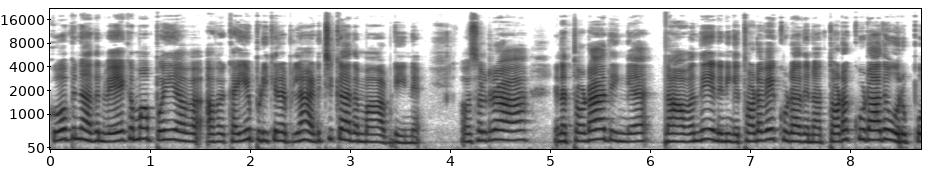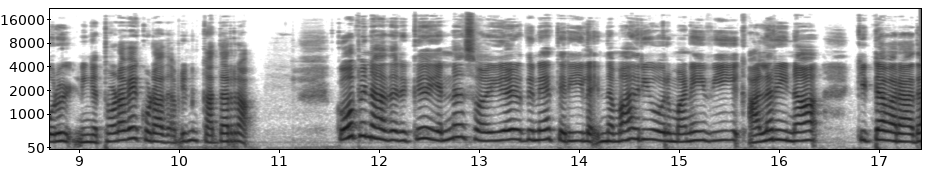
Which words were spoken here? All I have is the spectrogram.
கோபிநாதன் வேகமாக போய் அவ அவள் கையை பிடிக்கிற அப்படிலாம் அடிச்சுக்காதம்மா அப்படின்னு. அவள் சொல்கிறா என்னை தொடாதீங்க. நான் வந்து என்னை நீங்கள் தொடவே கூடாது. நான் தொடக்கூடாத ஒரு பொருள். நீங்கள் தொடவே கூடாது அப்படின்னு கதறா. கோபிநாதனுக்கு என்ன சொல்லுதுன்னே தெரியல. இந்த மாதிரி ஒரு மனைவி அலறினா கிட்ட வராத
